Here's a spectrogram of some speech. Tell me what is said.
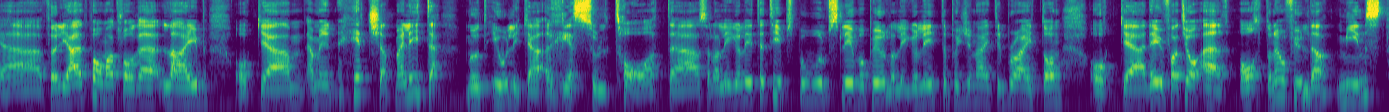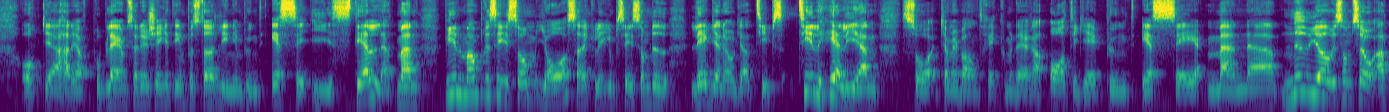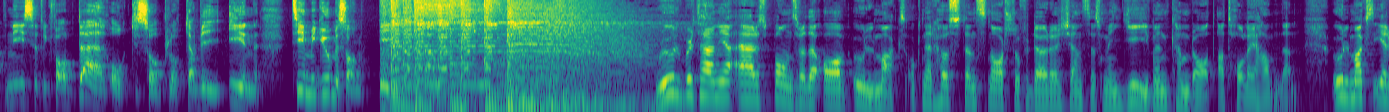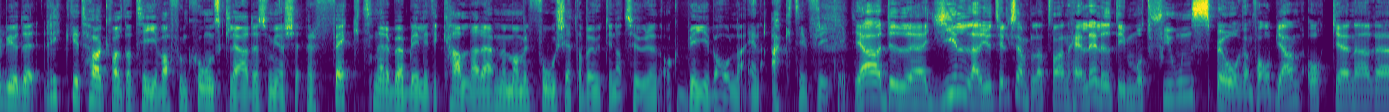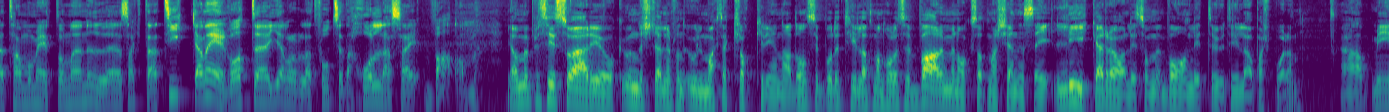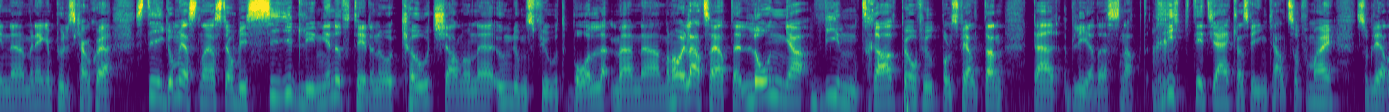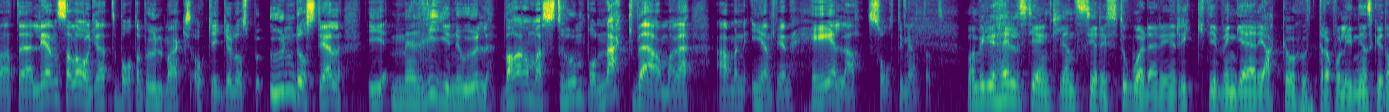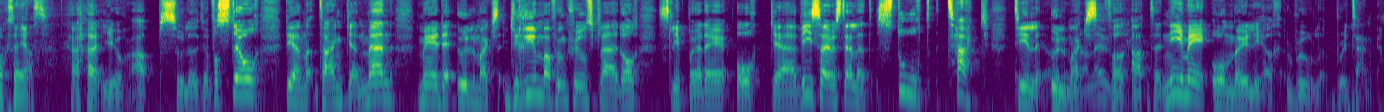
följa ett par matcher live och ja, men hetchat mig lite mot olika resultat. så det ligger lite tips på Wolves Liverpool, det ligger lite på United Brighton och det är ju för att jag är 18 år fyllda, minst, och hade jag haft problem så hade jag kikat in på stödlinjen.se istället. Men vill man precis som jag, säkerligen precis som du, lägga några tips till helgen så kan vi varmt rekommendera atg.se. Men eh, nu gör vi som så att ni sitter kvar där och så plockar vi in Timmy Gummesson i Rule Britannia är sponsrade av Ullmax och när hösten snart står för dörren känns det som en given kamrat att hålla i handen. Ullmax erbjuder riktigt högkvalitativa funktionskläder som gör sig perfekt när det börjar bli lite kallare men man vill fortsätta vara ute i naturen och bibehålla en aktiv fritid. Ja, du eh, gillar ju till exempel att vara en hel del ute i motionsspåren Fabian och eh, när eh, termometern nu sakta tickar neråt gäller det väl att fortsätta hålla sig varm. Ja men precis så är det ju och underställen från Ullmax är klockrena. De ser både till att man håller sig varm men också att man känner sig lika rörlig som vanligt ute i löparspåren. Ja, min, eh, min egen puls kanske stiger mest när jag står vid sidlinjen nu för tiden och coachar någon eh, ungdomsfotboll. Men eh, man har ju lärt sig att långa vintrar på fotbollsfälten, där blir det snabbt riktigt jäkla svinkallt. Så för mig så blir det att länsa lagret borta på Ullmax och gå loss på underställ i merinoull, varma strumpor, nackvärmare, ja men egentligen hela sortimentet. Man vill ju helst egentligen se dig stå där i en riktig Wenger-jacka och huttra på linjen ska ju dock sägas. jo, absolut. Jag förstår den tanken, men med Ullmax grymma funktionskläder slipper jag det och eh, vi säger istället stort tack till Ullmax för att ni är med och möjliggör Rule Britannia.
